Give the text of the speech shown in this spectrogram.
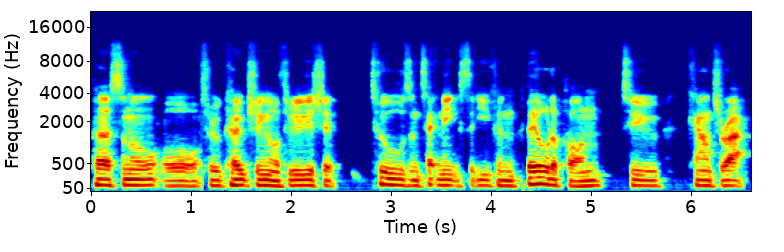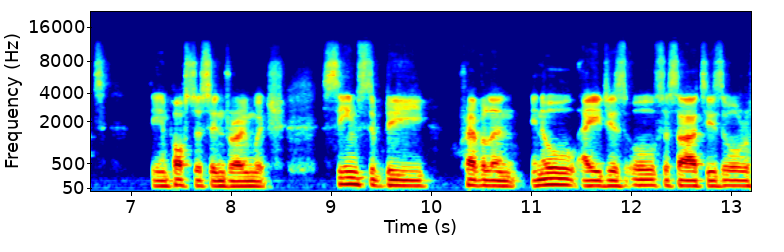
personal or through coaching or through leadership tools and techniques that you can build upon to counteract the imposter syndrome, which seems to be prevalent in all ages, all societies, or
